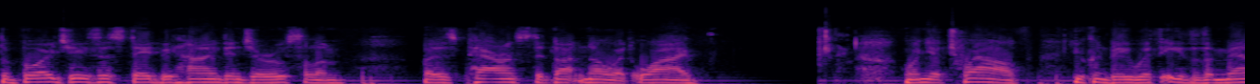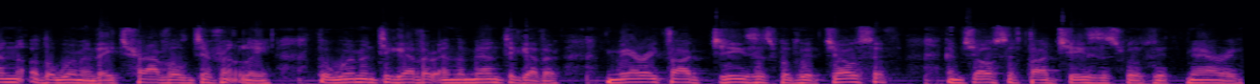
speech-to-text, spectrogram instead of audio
the boy Jesus stayed behind in Jerusalem, but his parents did not know it. Why? When you're 12, you can be with either the men or the women. They travel differently. The women together and the men together. Mary thought Jesus was with Joseph, and Joseph thought Jesus was with Mary.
